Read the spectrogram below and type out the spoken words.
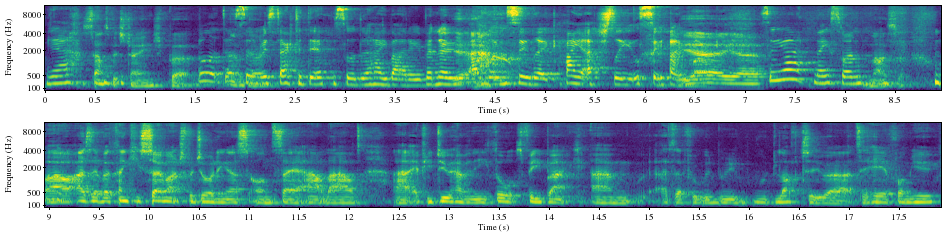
Yeah. Sounds a bit strange, but Well, it does. We we started the episode with "Hi Barry," but now Yeah. I'm going to say like "Hi Ashley." You'll say "Hi." Mark. Yeah, yeah. So yeah, nice one. Nice. one Well, as ever, thank you so much for joining us on Say It Out Loud. Uh, if you do have any thoughts, feedback, um, as ever, we, we would love to uh, to hear from you.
